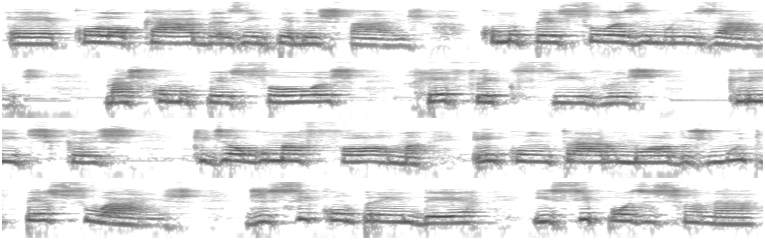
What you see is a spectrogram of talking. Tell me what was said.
é, colocadas em pedestais, como pessoas imunizadas, mas como pessoas reflexivas, críticas, que de alguma forma encontraram modos muito pessoais de se compreender e se posicionar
